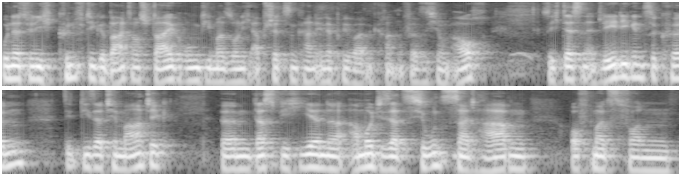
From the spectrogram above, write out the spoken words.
und natürlich künftige Beitragssteigerungen, die man so nicht abschätzen kann in der privaten Krankenversicherung auch, sich dessen entledigen zu können, dieser Thematik, ähm, dass wir hier eine Amortisationszeit haben, oftmals von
